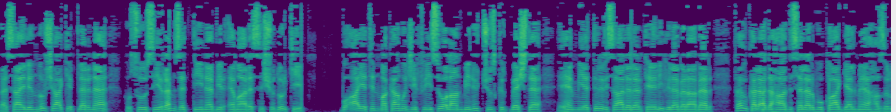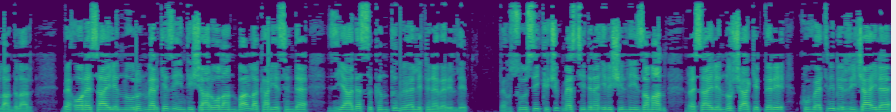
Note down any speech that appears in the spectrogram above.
Resail'in nur şakirtlerine hususi remzettiğine bir emaresi şudur ki bu ayetin makamı cifrisi olan 1345'te ehemmiyetli risaleler telif ile beraber fevkalade hadiseler vuku'a gelmeye hazırlandılar ve o Resail'in nurun merkezi intişarı olan Barla karyesinde ziyade sıkıntı müellifine verildi ve hususi küçük mescidine ilişildiği zaman Resail'in nur şakirtleri kuvvetli bir rica ile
